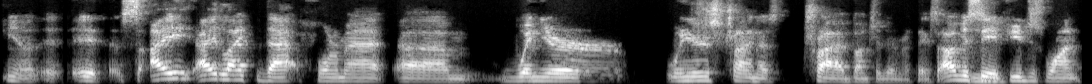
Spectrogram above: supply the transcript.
you know it, it so i i like that format um when you're when you're just trying to try a bunch of different things. Obviously mm-hmm. if you just want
